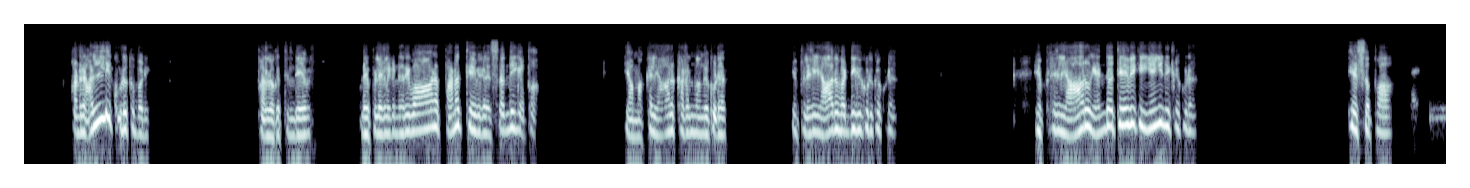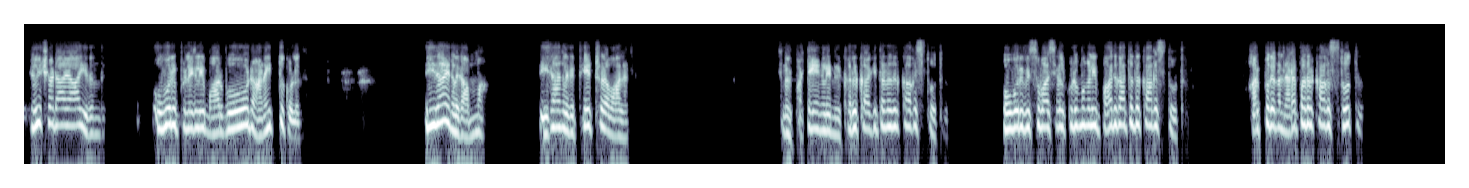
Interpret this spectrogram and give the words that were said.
அன்று அள்ளி கொடுக்கும்படி. பரலோகத்தின் தேவன் உடைய பிள்ளைகளுக்கு நிறைவான பண தேவைகளை சந்திங்கப்பா. என் மக்கள் யாரும் கடன் வாங்கக்கூடாது. என் பிள்ளைகள் யாரும் வட்டிக்கு கொடுக்க கூடாது என் பிள்ளைகள் யாரும் எந்த தேவைக்கு ஏங்கி நிற்க கூடாது ஏசப்பா எழுச்சடாயா இருந்து ஒவ்வொரு பிள்ளைகளையும் மார்போடு அணைத்துக் கொள்ளுது நீதான் எங்களுக்கு அம்மா. நீதான் எங்களுக்கு தேற்றவாளன். எங்கள் பட்டயங்களை நீர் கருக்காக்கி தந்ததற்காக ஸ்தோத்திரம். ஒவ்வொரு விசுவாசிகள் குடும்பங்களையும் பாதுகாத்ததற்காக ஸ்தோத்திரம். அற்புதங்கள் நடப்பதற்காக ஸ்தோத்திரம்.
